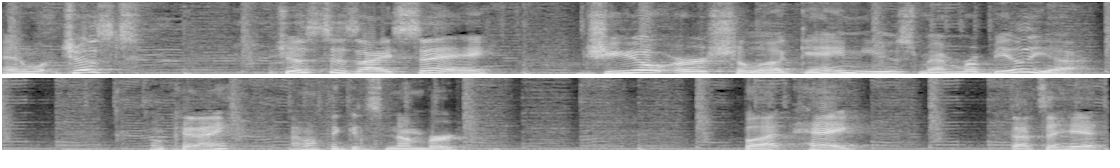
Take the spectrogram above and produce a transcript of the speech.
and what, just just as I say, Gio Urshela game used memorabilia. Okay, I don't think it's numbered. But hey, that's a hit.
